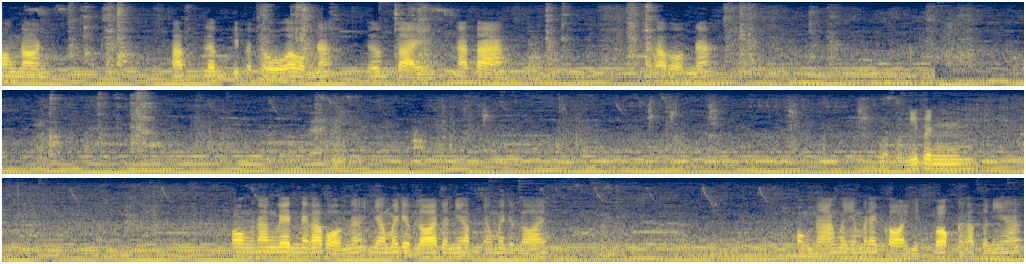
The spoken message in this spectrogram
ห้องนอนครับเริ่มปิดประตูครับผมนะเริ่มใส่หน้าต่างนะครับผมนะส่วนตัวนี้เป็นห้องนั่งเล่นนะครับผมนะยังไม่เรียบร้อยตัวนี้ครับยังไม่เรียบร้อยห้องน้ำก็ยังไม่ได้ก่ออิฐบล็อกนะครับตัวนี้ฮะ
